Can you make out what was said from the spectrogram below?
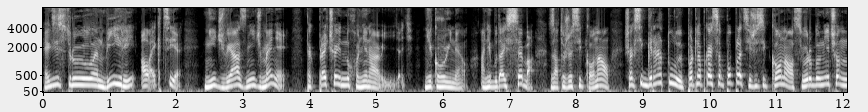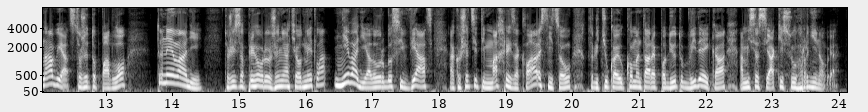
existujú len výhry a lekcie. Nič viac, nič menej. Tak prečo jednoducho nenávidieť niekoho iného? A nebudaj seba za to, že si konal. Však si gratuluj, potľapkaj sa po pleci, že si konal, si urobil niečo naviac. To, že to padlo, to nevadí. To, že sa prihovoril, že ťa odmietla, nevadí, ale urobil si viac ako všetci tí machry za klávesnicou, ktorí ťukajú komentáre pod YouTube videjka a myslia si, akí sú hrdinovia.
